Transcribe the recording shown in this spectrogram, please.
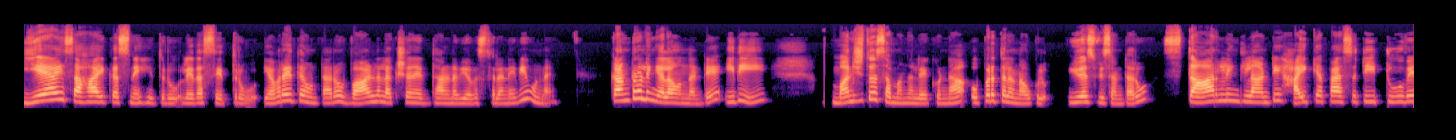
ఏఐ సహాయక స్నేహితుడు లేదా శత్రువు ఎవరైతే ఉంటారో వాళ్ళ లక్ష్య నిర్ధారణ వ్యవస్థలు అనేవి ఉన్నాయి. కంట్రోలింగ్ ఎలా ఉందంటే ఇది మనిషితో సంబంధం లేకుండా ఉపరితల నౌకలు యుఎస్బిస్ అంటారు స్టార్లింక్ లాంటి high capacity two way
